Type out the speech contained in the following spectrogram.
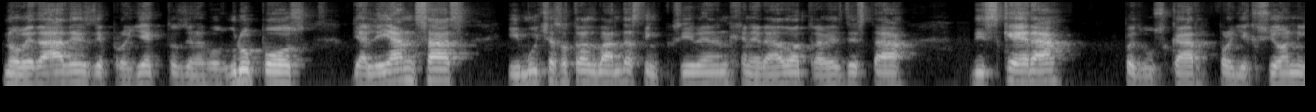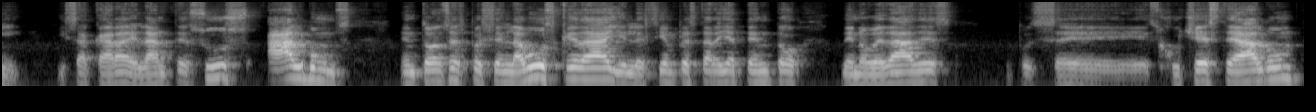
novedades de proyectos, de nuevos grupos, de alianzas y muchas otras bandas que inclusive han generado a través de esta disquera, pues buscar proyección y, sacar adelante sus álbums. Entonces, pues en la búsqueda y el siempre estar ahí atento de novedades, pues eh, escuché este álbum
